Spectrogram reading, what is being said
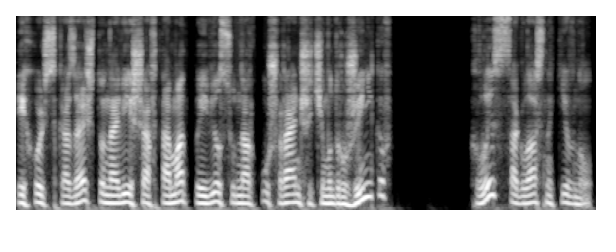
«Ты хочешь сказать, что новейший автомат появился у Наркуш раньше, чем у дружинников?» Клыс согласно кивнул.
